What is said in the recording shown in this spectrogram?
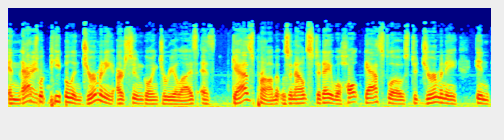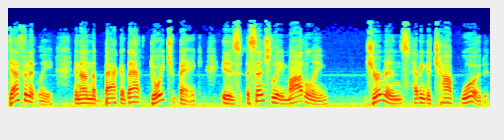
And that's Right. what people in Germany are soon going to realize as Gazprom, it was announced today, will halt gas flows to Germany indefinitely. And on the back of that, Deutsche Bank is essentially modeling Germans having to chop wood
